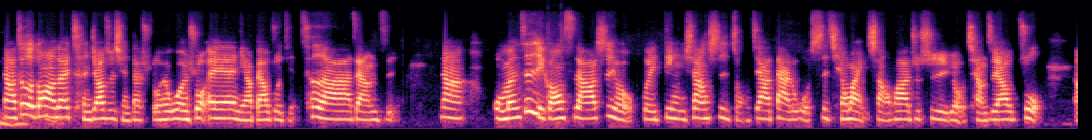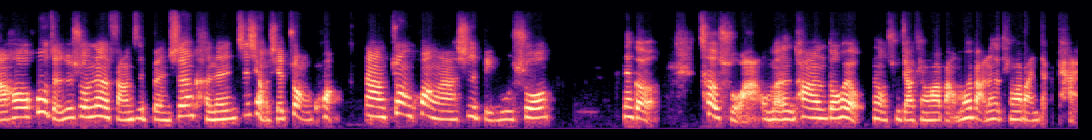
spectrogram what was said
那这个通常在成交之前，大家都会问说：“哎，你要不要做检测啊？”这样子。那我们自己公司啊是有规定，像是总价贷如果四千万以上的话，就是有强制要做。然后或者是说那个房子本身可能之前有些状况，那状况啊是比如说。那个厕所啊，我们通常都会有那种塑胶天花板，我们会把那个天花板打开，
